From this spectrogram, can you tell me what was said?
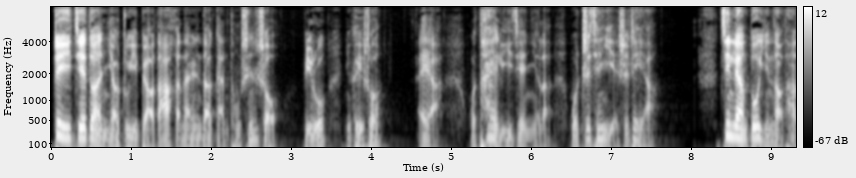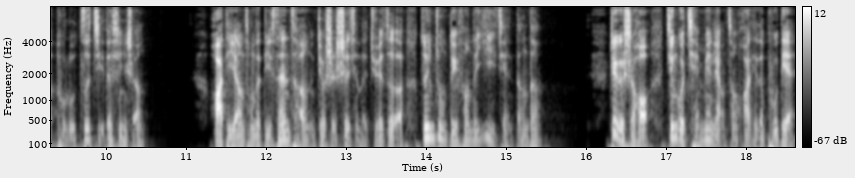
这一阶段你要注意表达和男人的感同身受，比如你可以说：“哎呀，我太理解你了，我之前也是这样。”尽量多引导他吐露自己的心声。话题洋葱的第三层就是事情的抉择，尊重对方的意见等等。这个时候，经过前面两层话题的铺垫，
